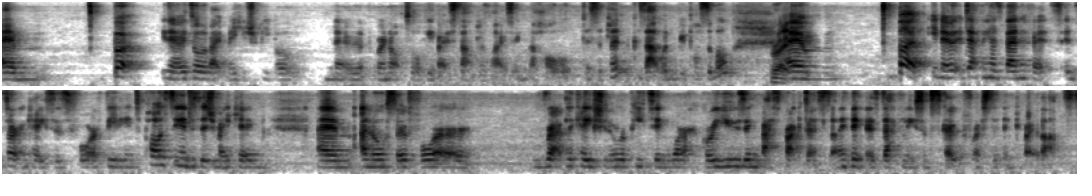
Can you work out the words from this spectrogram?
Um, but you know, it's all about making sure people know that we're not talking about standardizing the whole discipline because that wouldn't be possible. Right. But you know, it definitely has benefits in certain cases for feeding into policy and decision making um, and also for replication or repeating work or using best practice. And I think there's definitely some scope for us to think about that.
